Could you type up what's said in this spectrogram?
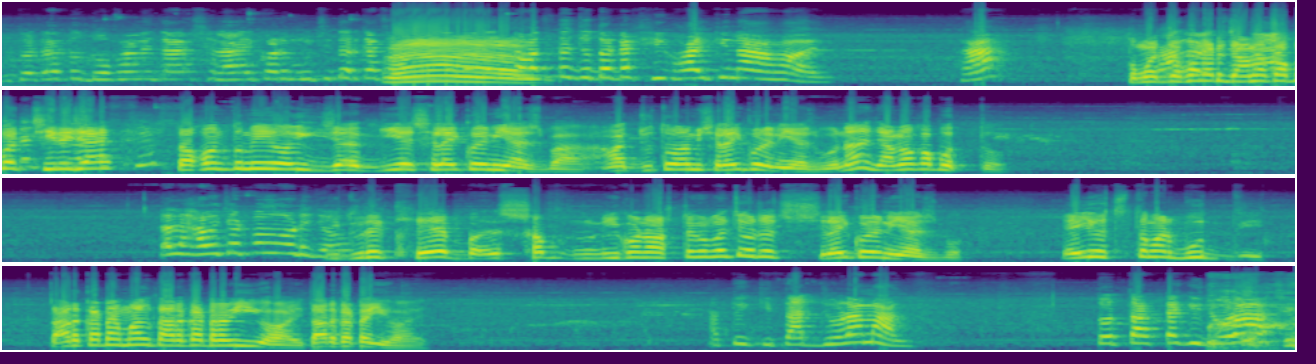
জুতোটা তো দোকানে যারা সেলাই করে মুচিদের কাছে। জিজ্ঞেস করতে হবে তো জুতোটা ঠিক কি না হয়? হ্যাঁ? তোমার যখন একটা জামা কাপড় ছিঁড়ে যায় তখন তুমি ওই গিয়ে সেলাই করে নিয়ে আসবা। আমার জুতো আমি সেলাই করে নিয়ে আসব না? জামা কাপড় তো। তাহলে হাওয়াই পড়ে যাও। ইঁদুরে খেয়ে সব ইগো নষ্ট করে বলছে ওটা সেলাই করে নিয়ে আসব। এই হচ্ছে তোমার বুদ্ধি। তার কাটা মাল তার কাটারই হয় তার কাটাই হয়। আর তুই কি তার জোড়া মাল? তোর তারটা কি জোড়া আছে?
